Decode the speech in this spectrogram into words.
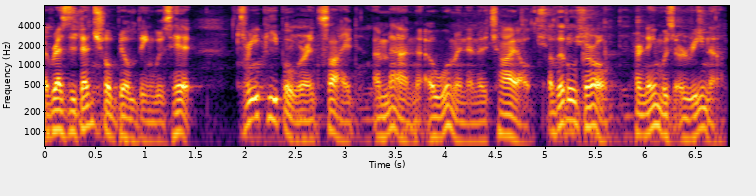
A residential building was hit. Three people were inside a man, a woman, and a child. A little girl. Her name was Irina.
